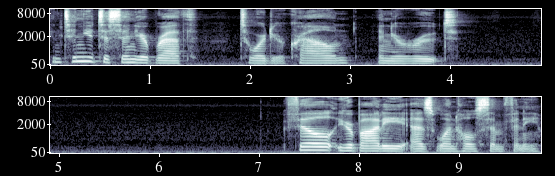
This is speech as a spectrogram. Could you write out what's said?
Continue to send your breath toward your crown and your root. Fill your body as one whole symphony.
